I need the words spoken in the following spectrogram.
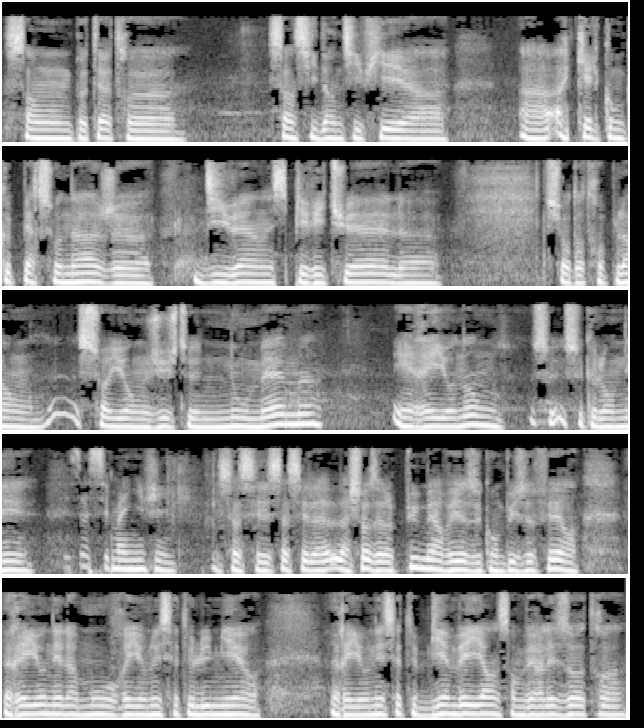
sans peut-être euh, sans s'identifier à, à, quelconque personnage euh, divin, spirituel, euh, sur d'autres plans. Soyons juste nous-mêmes et rayonnons ce, que l'on est. Et ça, c'est magnifique. Et ça, c'est ça, c'est la, la, chose la plus merveilleuse qu'on puisse faire. Rayonner l'amour, rayonner cette lumière, rayonner cette bienveillance envers les autres.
